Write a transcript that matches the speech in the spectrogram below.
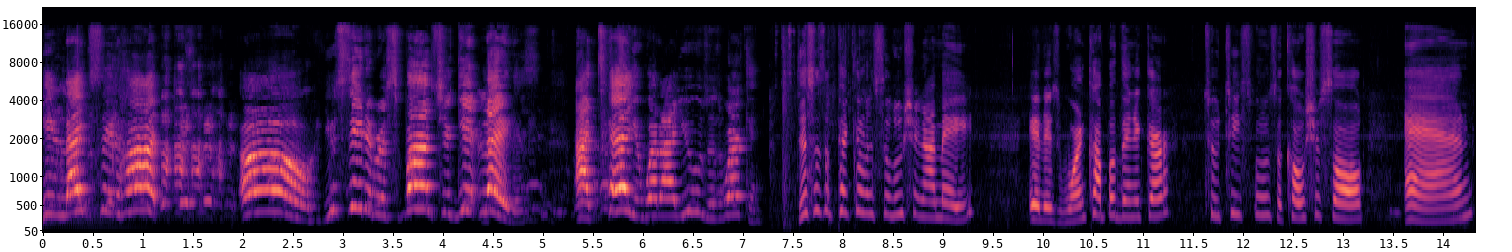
He likes it hot. Oh, you see the response you get, ladies. I tell you what I use is working. This is a pickling solution I made. It is one cup of vinegar, two teaspoons of kosher salt, and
